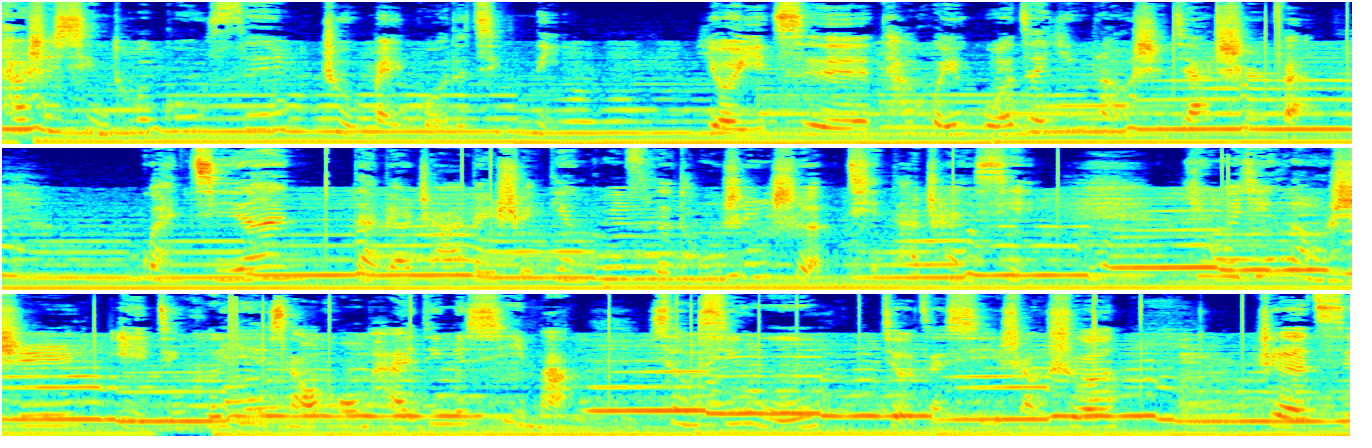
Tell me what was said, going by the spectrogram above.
他是信托公司驻美国的经理。有一次他回国，在殷老师家吃饭。管吉安代表闸北水电公司的同声社请他串戏，因为殷老师已经和叶小红排定了戏码，向心无就在戏上说：“这次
